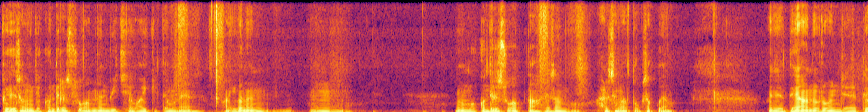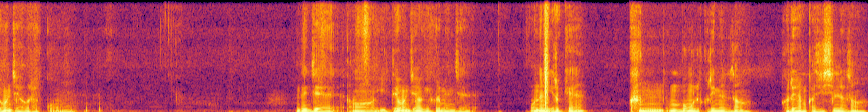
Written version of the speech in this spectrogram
더 이상 이제 건드릴 수가 없는 위치에 와 있기 때문에 아, 이거는 음, 뭐 건드릴 수가 없다 해서 뭐 할 생각도 없었고요. 이제 대안으로 이제 대원 제약을 했고 근데 이제 어, 이 대원 제약이 그러면 이제 오늘 이렇게 큰 음봉을 그리면서 거래량까지 실려서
